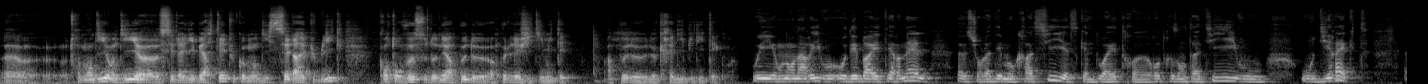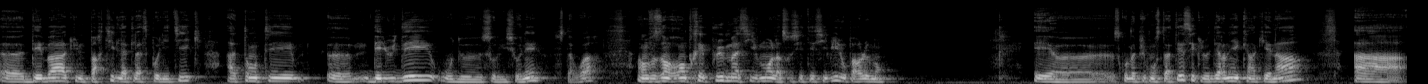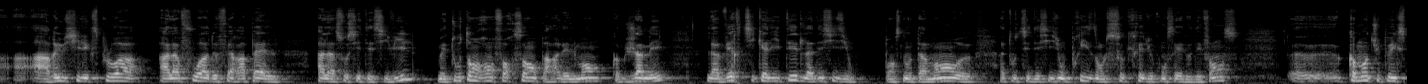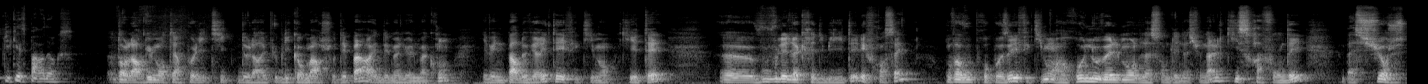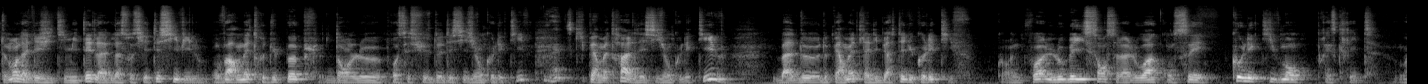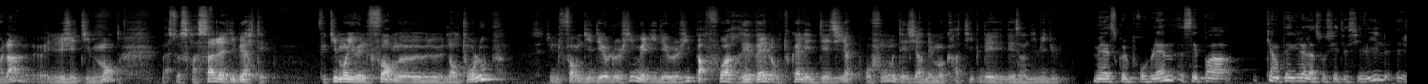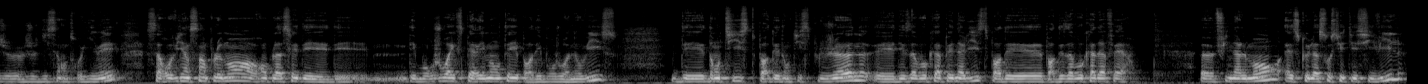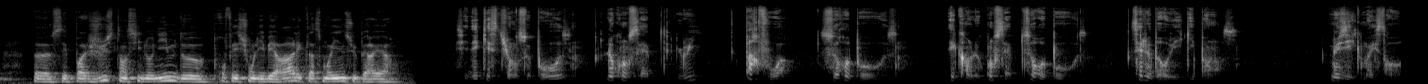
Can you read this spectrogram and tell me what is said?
Euh, autrement dit, on dit euh, c'est la liberté, tout comme on dit c'est la République, quand on veut se donner un peu de, un peu de légitimité, un peu de, crédibilité. Quoi. Oui, on en arrive au, débat éternel sur la démocratie. Est-ce qu'elle doit être représentative ou, directe? Euh, débat qu'une partie de la classe politique a tenté euh, d'éluder ou de solutionner, c'est à voir, en faisant rentrer plus massivement la société civile au Parlement. Et euh, ce qu'on a pu constater, c'est que le dernier quinquennat a réussi l'exploit à la fois de faire appel à la société civile, mais tout en renforçant parallèlement, comme jamais, la verticalité de la décision. Je pense notamment à toutes ces décisions prises dans le secret du Conseil de défense, Euh, comment tu peux expliquer ce paradoxe? Dans l'argumentaire politique de la République en marche au départ et d'Emmanuel Macron, il y avait une part de vérité effectivement qui était euh, vous voulez de la crédibilité, les Français on va vous proposer effectivement un renouvellement de l'Assemblée nationale qui sera fondé bah, sur justement la légitimité de la, société civile. On va remettre du peuple dans le processus de décision collective, ce qui permettra à la décision collective bah, de, permettre la liberté du collectif. Encore une fois, l'obéissance à la loi qu'on sait collectivement prescrite, voilà, et légitimement, bah, ce sera ça la liberté. Effectivement, il y avait une forme euh, d'entourloupe, c'est une forme d'idéologie, mais l'idéologie parfois révèle en tout cas les désirs profonds, les désirs démocratiques des individus. Mais est-ce que le problème, c'est pas qu'intégrer la société civile, et je, dis ça entre guillemets, ça revient simplement à remplacer des, bourgeois expérimentés par des bourgeois novices, des dentistes par des dentistes plus jeunes, et des avocats pénalistes par des, par des avocats d'affaires? Euh, Finalement, est-ce que la société civile, euh, c'est pas juste un synonyme de profession libérale et classe moyenne supérieure? Si des questions se posent, le concept, lui, parfois, se repose. Et quand le concept se repose, c'est le bruit qui pense. Musique, maestro.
